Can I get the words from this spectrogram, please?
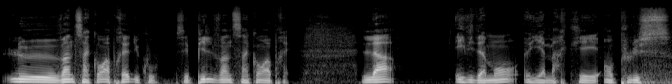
le 25 ans après du coup, c'est pile 25 ans après. Là, évidemment, il y a marqué en plus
